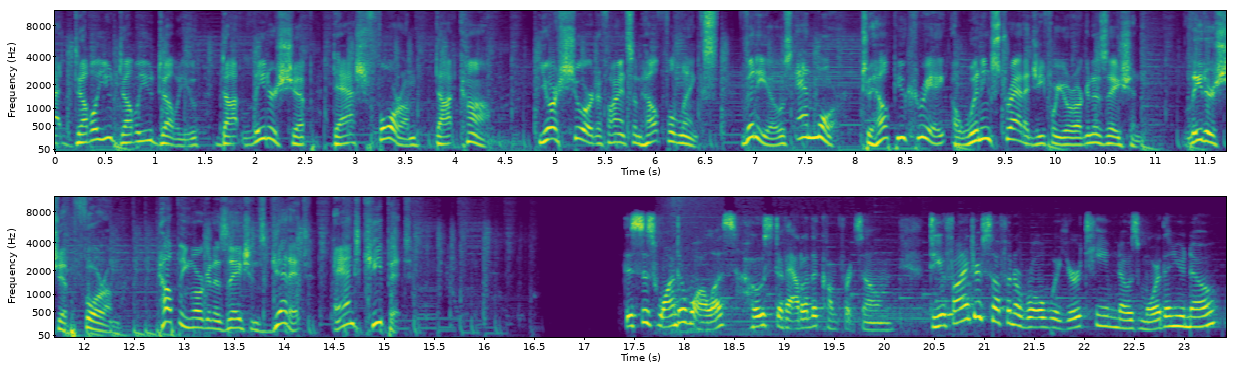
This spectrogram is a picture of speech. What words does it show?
at www.leadership-forum.com. You're sure to find some helpful links, videos, and more to help you create a winning strategy for your organization. Leadership Forum, helping organizations get it and keep it. This is Wanda Wallace, host of Out of the Comfort Zone. Do you find yourself in a role where your team knows more than you know?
